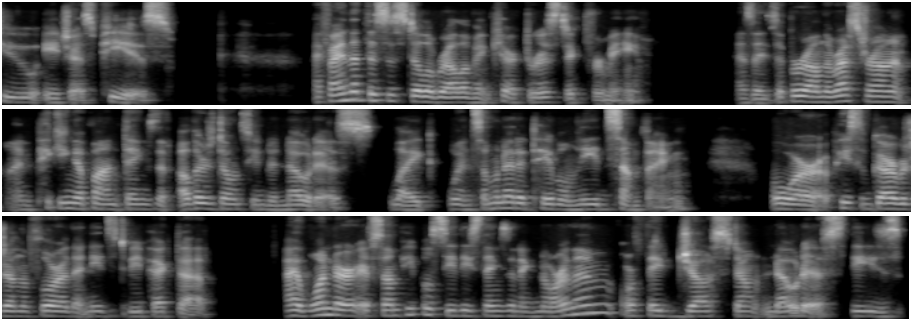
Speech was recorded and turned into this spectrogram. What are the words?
to HSPs. I find that this is still a relevant characteristic for me. As I zip around the restaurant, I'm picking up on things that others don't seem to notice, like when someone at a table needs something or a piece of garbage on the floor that needs to be picked up. I wonder if some people see these things and ignore them, or if they just don't notice these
